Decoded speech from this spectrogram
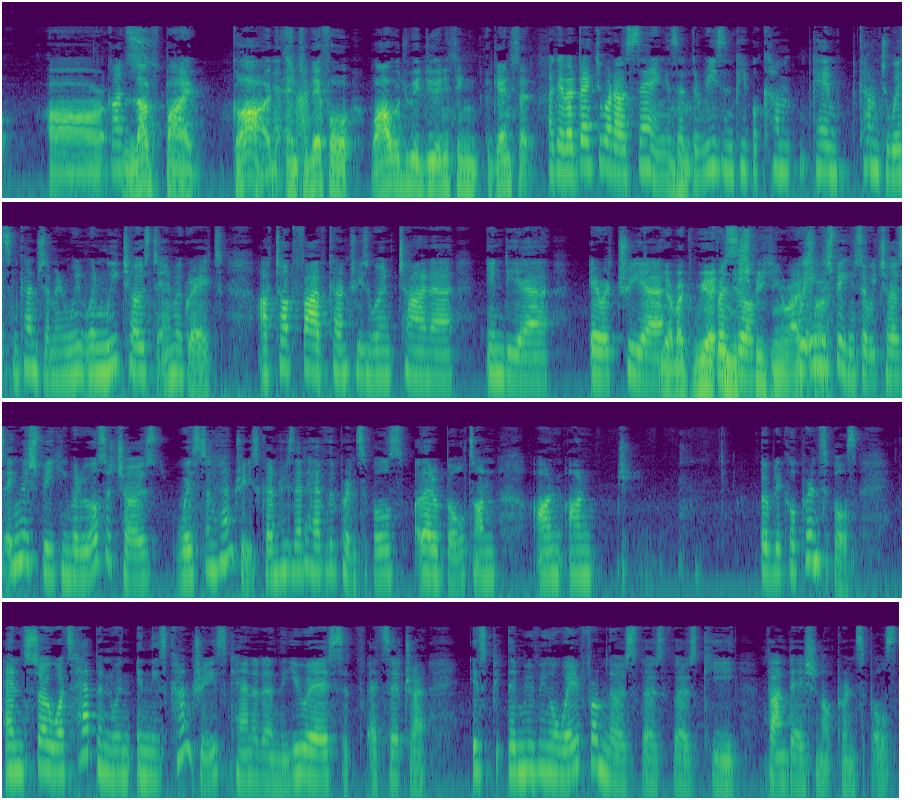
are God's- loved by God, and so therefore, why would we do anything against it? Okay, but back to what I was saying is Mm-hmm. that the reason people come came come to Western countries. I mean, we, when we chose to immigrate, our top five countries weren't China, India, Eritrea. Yeah, but we are Brazil. English-speaking, right? We're So- English speaking, so we chose English speaking, but we also chose Western countries, countries that have the principles that are built on on on biblical principles. And so, what's happened when, in these countries, Canada and the US, etc., is p- they're moving away from those those those key foundational principles.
